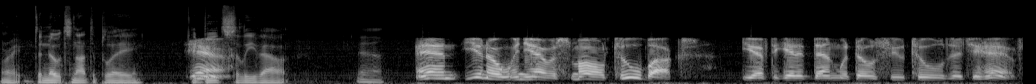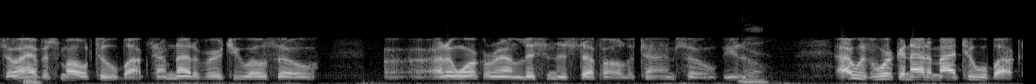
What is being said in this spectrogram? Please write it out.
Right. The notes not to play, the Yeah. beats to leave out. Yeah. And you know, when you have a small toolbox, you have to get it done with those few tools that you have. So I have a small toolbox. I'm not a virtuoso. Uh, I don't walk around listening to stuff all the time. So you know, Yeah. I was working out of my toolbox.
